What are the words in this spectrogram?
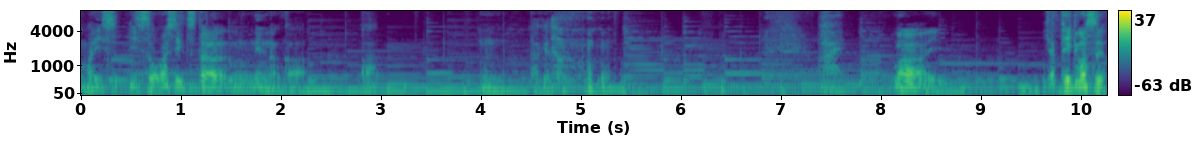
まあ、いす、忙しいっつったらね、なんか、あ、うん、だけど はい。まあ、やっていきますよ。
